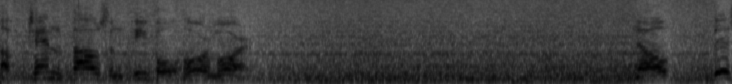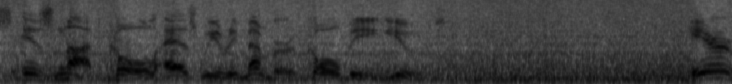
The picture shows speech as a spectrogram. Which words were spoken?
of 10,000 people or more. No, this is not coal as we remember coal being used. Here,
